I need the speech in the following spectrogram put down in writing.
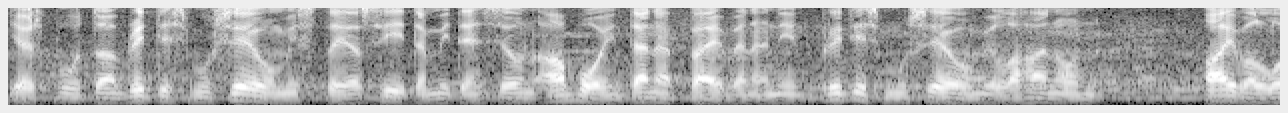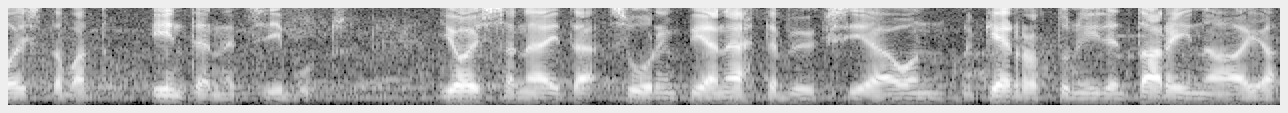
Ja jos puhutaan British Museumista ja siitä, miten se on avoin tänä päivänä, niin British Museumillahan on aivan loistavat internetsivut, joissa näitä suurimpia nähtävyyksiä on kerrottu niiden tarinaa ja,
